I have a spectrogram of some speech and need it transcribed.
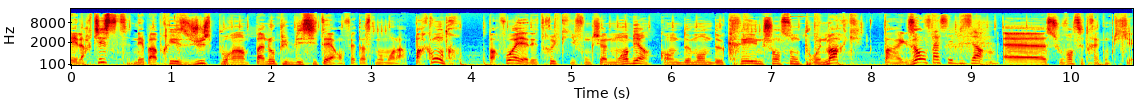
Et l'artiste n'est pas prise juste pour un panneau publicitaire en fait à ce moment-là. Par contre, parfois il y a des trucs qui fonctionnent moins bien. Quand on te demande de créer une chanson pour une marque, par exemple, Ça c'est bizarre. euh, souvent c'est très compliqué.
